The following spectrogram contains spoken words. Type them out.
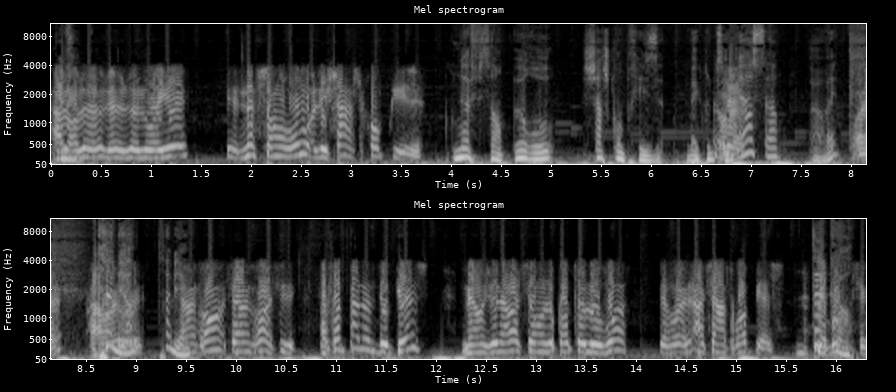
alors le, le- le loyer, c'est 900 euros, les charges comprises. 900 euros, charges comprises. Bah écoute, c'est Ouais. bien ça. Ah ouais. Ouais. Ah Très ouais, bien, ouais. très C'est bien. un grand, c'est un grand, c'est- ça s'appelle un deux pièces, mais en général, si on le, quand on le voit, c'est vrai, ah, c'est un trois pièces. Mais bon, D'accord. c'est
